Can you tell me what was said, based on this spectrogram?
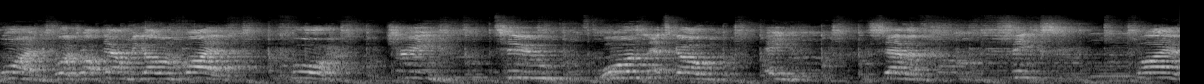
one. Good. Drop down. We go in five, four, three, two, one. Let's go. Eight, seven, six, five,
